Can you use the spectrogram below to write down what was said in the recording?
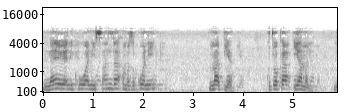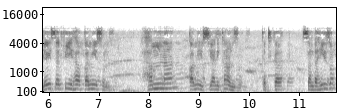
nayo yalikuwa ni sanda ambazo kuwa ni mapya kutoka Yaman laysa fiha qamisun. Hamna qamis yani kanzu katika sanda hizo.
